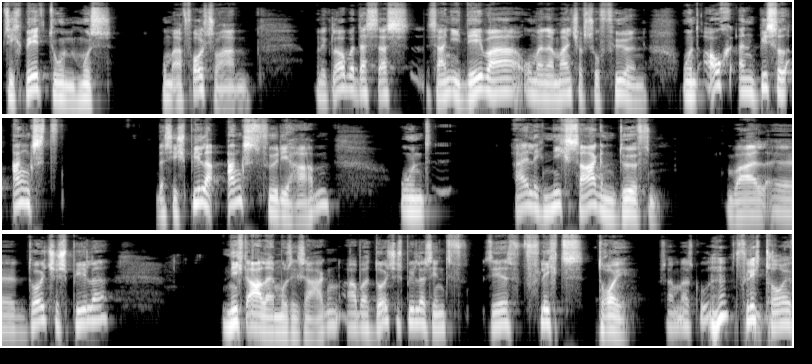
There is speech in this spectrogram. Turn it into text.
sich wehtun muss, um Erfolg zu haben. Und ich glaube, dass das seine Idee war, um eine Mannschaft zu führen. Und auch ein bisschen Angst, dass die Spieler Angst für die haben und eigentlich nichts sagen dürfen. Weil äh, deutsche Spieler, nicht alle muss ich sagen, aber deutsche Spieler sind sehr pflichttreu. Sagen wir das gut? Mhm. Pflichttreu, Ja.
